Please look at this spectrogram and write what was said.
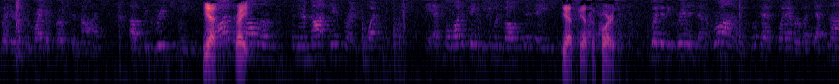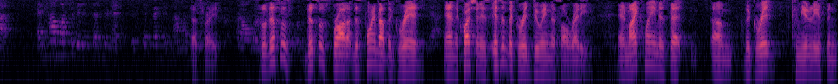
whether it's the right approach or not, of the grid community. Yes, right. A lot of the problems, they're not different, what's, it's a lot of things that you invoke that they need to. Yes, yes, of look at. course. Whether the grid has done it wrong, you can look at it, whatever, but that's not, and how much of it is sensor net specific and how much. That's right. and all those So this was this was brought up. This point about the grid, and the question is, isn't the grid doing this already? And my claim is that um, the grid community has been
